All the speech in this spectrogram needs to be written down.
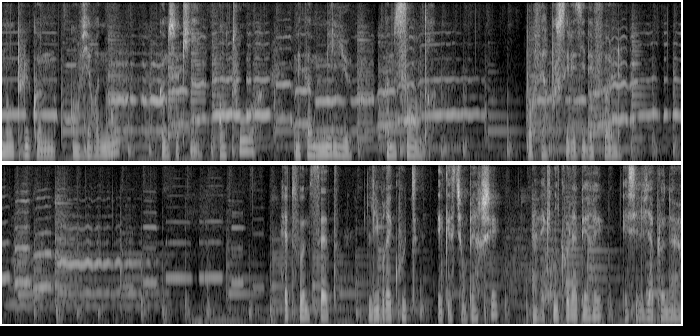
non plus comme environnement, comme ce qui entoure, mais comme milieu, comme centre, pour faire pousser les idées folles. Headphone 7, libre écoute et questions perchées avec Nicolas Perret et Sylvia Ploner.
